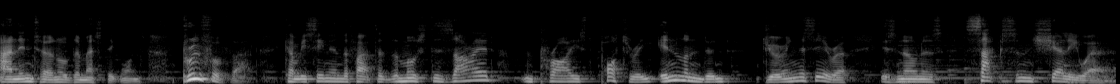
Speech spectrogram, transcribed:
and internal domestic ones. Proof of that can be seen in the fact that the most desired and prized pottery in London during this era is known as Saxon Shellyware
